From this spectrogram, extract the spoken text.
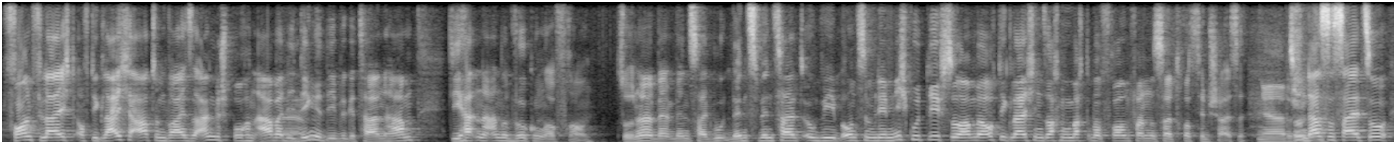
Frauen vielleicht auf die gleiche Art und Weise angesprochen, aber die Dinge, die wir getan haben, die hatten eine andere Wirkung auf Frauen. So, ne, wenn es halt gut, wenn es halt irgendwie bei uns im Leben nicht gut lief, so haben wir auch die gleichen Sachen gemacht, aber Frauen fanden es halt trotzdem scheiße. Ja, das so, und das ist halt so,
